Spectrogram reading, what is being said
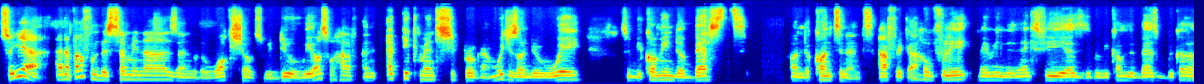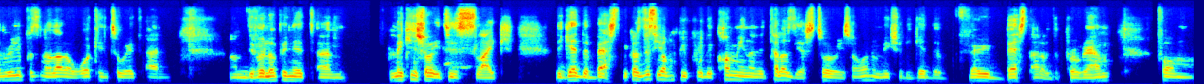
So yeah, and apart from the seminars and the workshops we do, we also have an epic mentorship program, which is on the way to becoming the best on the continent, Africa. Mm-hmm. Hopefully, maybe in the next few years, it will become the best because I'm really putting a lot of work into it and I'm developing it and making sure it is like they get the best because these young people they come in and they tell us their stories. So I want to make sure they get the very best out of the program from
